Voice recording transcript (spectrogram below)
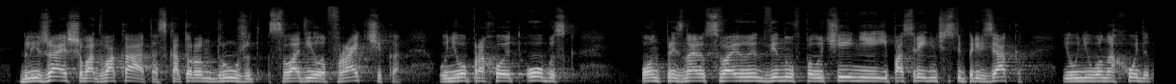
– ближайшего адвоката, с которым дружит Солодилов Радчика, у него проходит обыск, он признает свою вину в получении и посредничестве при взятках, и у него находят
